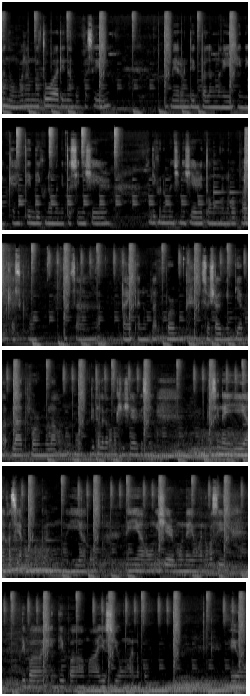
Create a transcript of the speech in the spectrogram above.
Ano, parang natuwa din ako kasi meron din palang nakikinig kahit hindi ko naman ito sinishare. Hindi ko naman sinishare itong ano ko podcast ko sa kahit anong platform, social media pa, platform, wala akong, hindi talaga ako mag-share kasi kasi nahihiya kasi ako mag, ano, nahihiya ako, nahihiya akong i-share muna yung ano kasi, di ba, hindi pa maayos yung ano ko, yung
